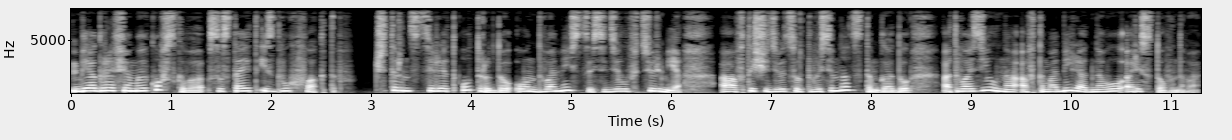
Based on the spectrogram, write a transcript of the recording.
Биография Маяковского состоит из двух фактов. 14 лет от роду он два месяца сидел в тюрьме, а в 1918 году отвозил на автомобиле одного арестованного.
